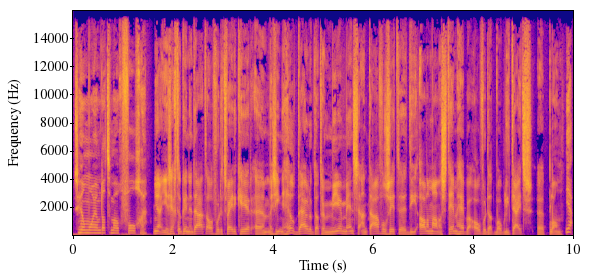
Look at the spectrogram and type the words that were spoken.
Dus heel mooi om dat te mogen volgen. Ja, je zegt ook inderdaad al voor de tweede keer. Uh, we zien heel duidelijk dat er meer mensen aan tafel zitten die allemaal een stem hebben over dat mobiliteitsplan. ja,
